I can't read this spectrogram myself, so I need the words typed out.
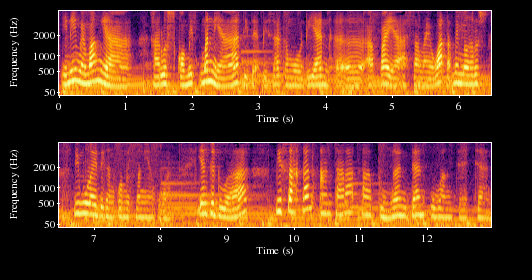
ini memang ya harus komitmen ya tidak bisa kemudian eh, apa ya asal lewat tapi memang harus dimulai dengan komitmen yang kuat. Yang kedua pisahkan antara tabungan dan uang jajan.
